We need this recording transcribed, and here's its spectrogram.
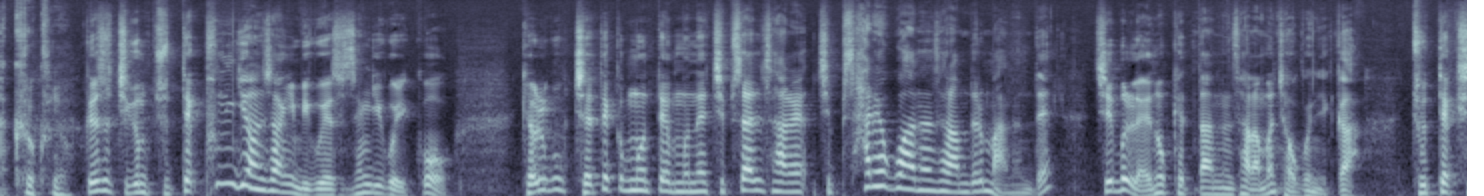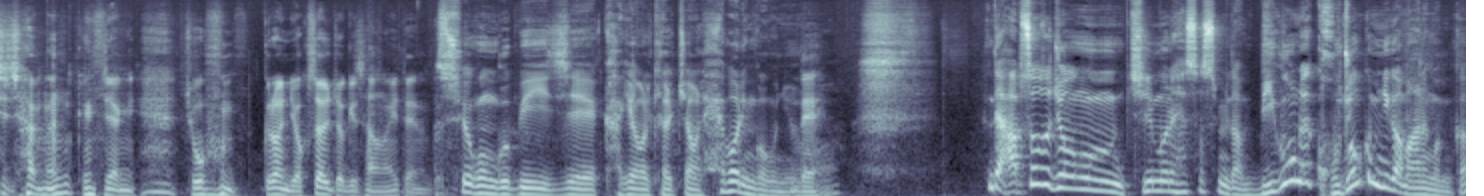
아, 그렇군요. 그래서 지금 주택 품귀 현상이 미국에서 생기고 있고 결국 재택근무 때문에 집, 살, 사, 집 사려고 하는 사람들은 많은데 집을 내놓겠다는 사람은 적으니까 주택 시장은 굉장히 좋은 그런 역설적인 상황이 되는 거죠. 수요 공급이 이제 가격을 결정을 해버린 거군요. 네. 근데 앞서도 좀 질문했었습니다. 미국은 왜 고정금리가 많은 겁니까?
